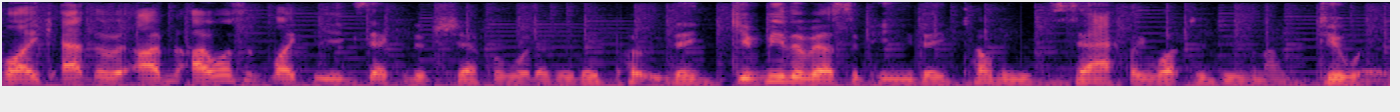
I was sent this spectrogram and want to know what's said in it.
like at the I'm, I wasn't like the executive chef or whatever. They po- they give me the recipe, they tell me exactly what to do, and I do it.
